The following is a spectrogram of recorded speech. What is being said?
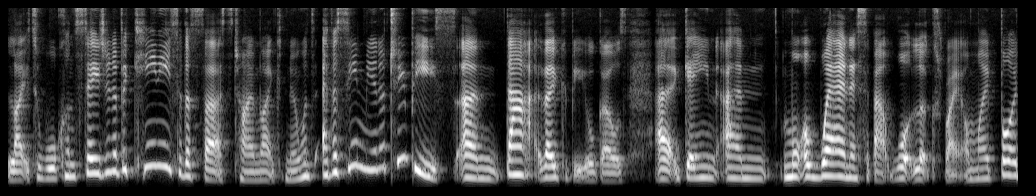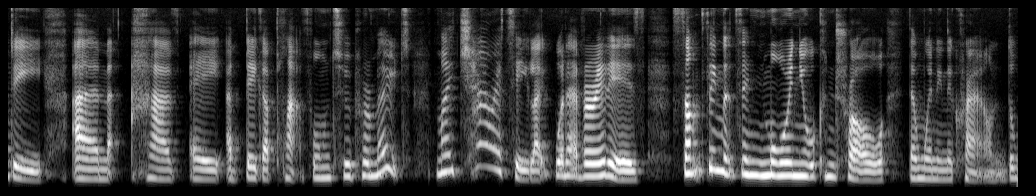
like to walk on stage in a bikini for the first time, like no one's ever seen me in a two piece. Um, that they could be your goals. Uh, gain um more awareness about what looks right on my body. Um, have a a bigger platform to promote my charity, like whatever it is, something that's in more in your control than winning the crown. The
